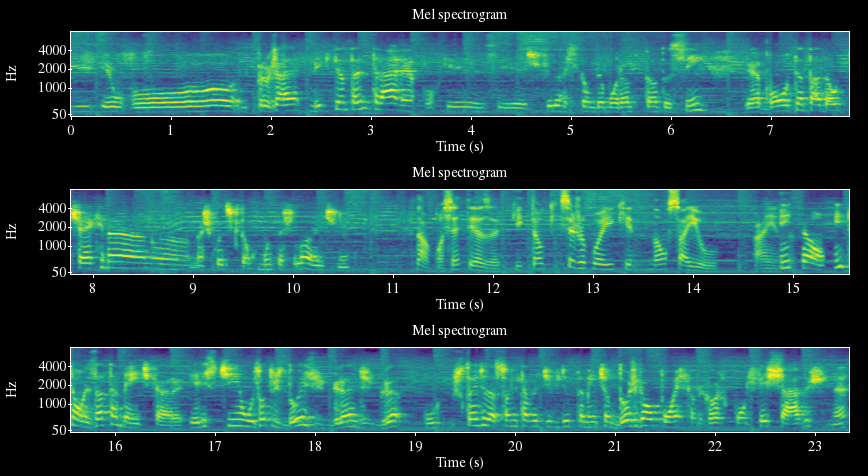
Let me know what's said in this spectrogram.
E eu vou. pra eu já meio que tentar entrar, né? Porque se as filas estão demorando tanto assim, é bom tentar dar o check na, no- nas coisas que estão com muita fila antes, né? Não, com certeza. Então, o que, que você jogou aí que não saiu ainda? Então, então, exatamente, cara. Eles tinham os outros dois grandes. Gran... O stand da Sony estava dividido também, tinham dois galpões, que eram galpões fechados, né?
